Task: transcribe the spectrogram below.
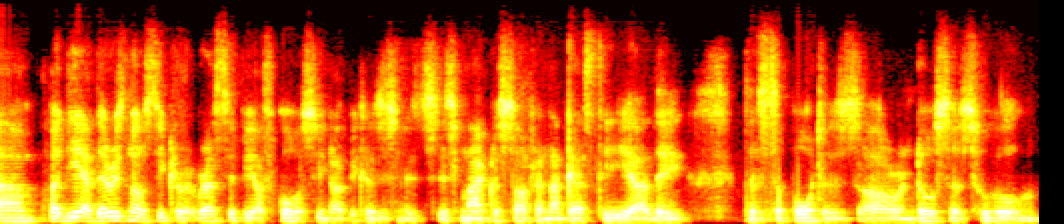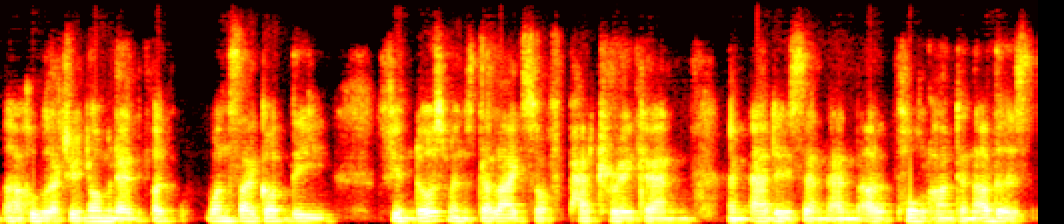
Um, but yeah, there is no secret recipe, of course, you know, because it's, it's Microsoft, and I guess the uh, the the supporters or endorsers who will uh, who will actually nominate. But once I got the few endorsements, the likes of Patrick and and Addis and and uh, Paul Hunt and others,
